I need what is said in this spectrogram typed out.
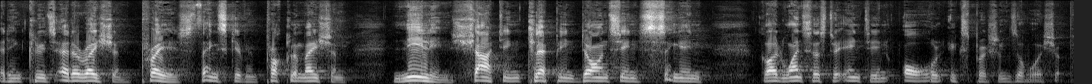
It includes adoration, praise, thanksgiving, proclamation, kneeling, shouting, clapping, dancing, singing. God wants us to enter in all expressions of worship.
